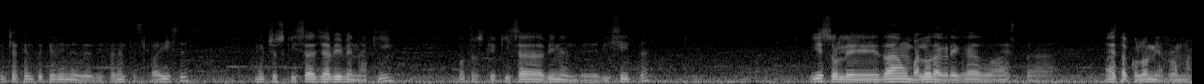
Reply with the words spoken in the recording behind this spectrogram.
mucha gente que viene de diferentes países, muchos quizás ya viven aquí, otros que quizás vienen de visita. Y eso le da un valor agregado a esta, a esta colonia Roma.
